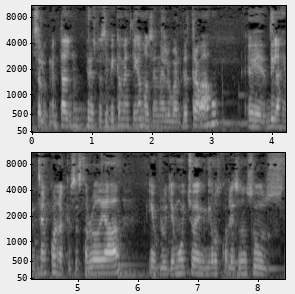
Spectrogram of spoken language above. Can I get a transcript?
salud mental, pero específicamente, digamos, en el lugar de trabajo, eh, de la gente con la que usted está rodeada, influye mucho en, digamos, cuáles son sus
